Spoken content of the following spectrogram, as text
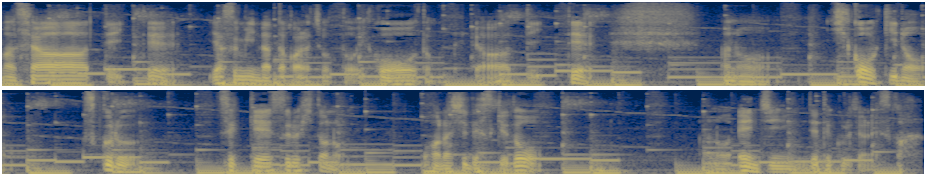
まあ、シャーって言って、休みになったからちょっと行こうと思って、シャーって言って、あの、飛行機の作る、設計する人のお話ですけど、エンジン出てくるじゃないですか。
